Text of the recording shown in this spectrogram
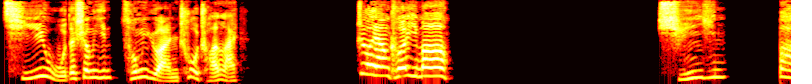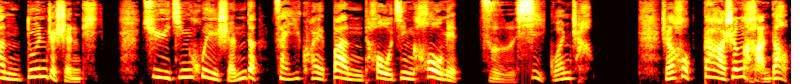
起舞的声音从远处传来，这样可以吗？寻音半蹲着身体，聚精会神的在一块半透镜后面仔细观察，然后大声喊道：“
